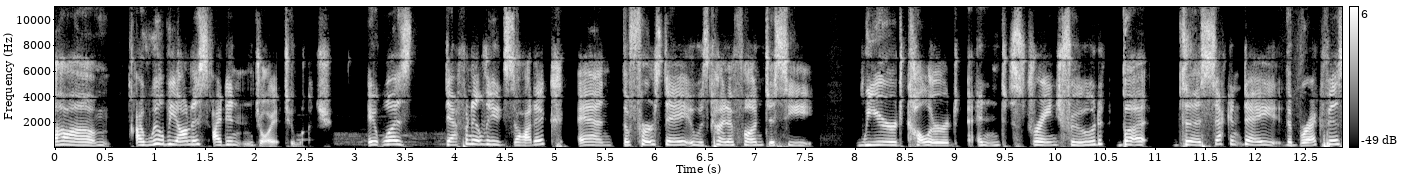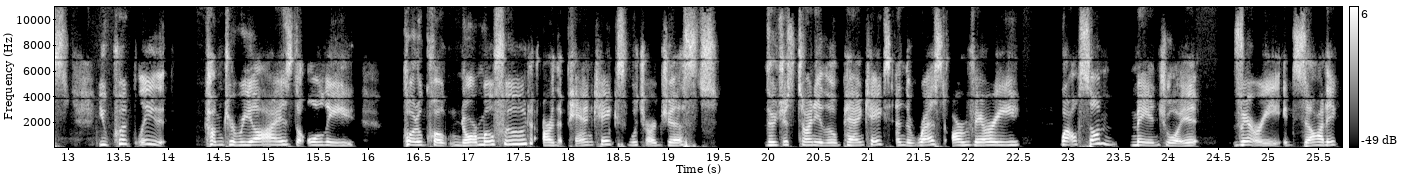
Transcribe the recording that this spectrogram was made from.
um, I will be honest, I didn't enjoy it too much. It was definitely exotic, and the first day it was kind of fun to see weird colored and strange food. But the second day, the breakfast, you quickly come to realize the only quote unquote normal food are the pancakes, which are just they're just tiny little pancakes, and the rest are very while some may enjoy it, very exotic,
